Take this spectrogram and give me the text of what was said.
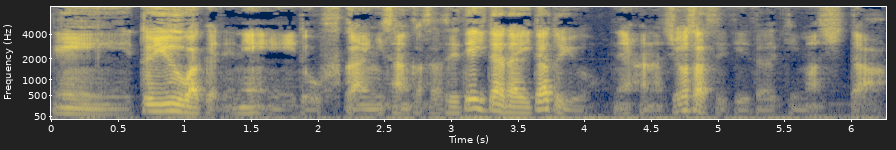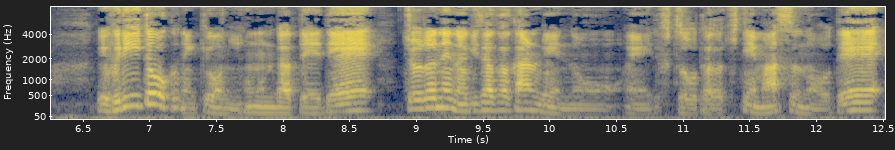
えー、というわけでね、えーと、不会に参加させていただいたというね、話をさせていただきました。で、フリートークね、今日2本立てで、ちょうどね、乃木坂関連の、えー、普通歌が来てますので、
